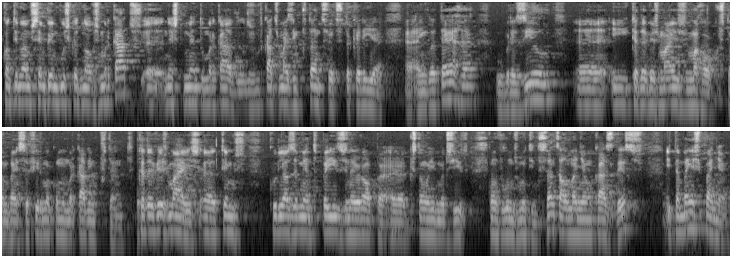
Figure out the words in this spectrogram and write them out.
Continuamos sempre em busca de novos mercados. Uh, neste momento, o mercado, dos mercados mais importantes, eu destacaria uh, a Inglaterra, o Brasil uh, e cada vez mais Marrocos também se afirma como um mercado importante. Cada vez mais temos curiosamente países na Europa que estão a emergir com volumes muito interessantes. A Alemanha é um caso desses e também a Espanha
